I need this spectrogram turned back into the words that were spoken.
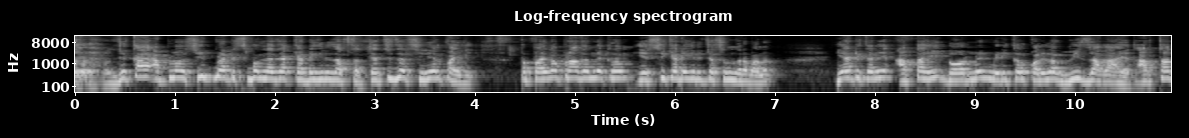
जे काय आपलं सीट मॅट्रिक्समधल्या ज्या कॅटेगरीज असतात त्याची जर सिरियल पाहिली तर पहिला प्राधान्यक्रम एस सी कॅटेगरीच्या संदर्भानं. या ठिकाणी आताही गव्हर्नमेंट मेडिकल कॉलेजला वीस जागा आहेत. अर्थात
